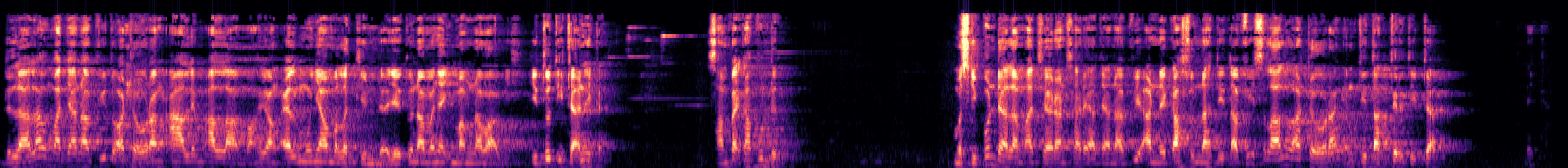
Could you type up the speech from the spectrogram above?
Delala umatnya Nabi itu ada orang alim alamah yang ilmunya melegenda, yaitu namanya Imam Nawawi. Itu tidak nikah. Sampai kabudut. Meskipun dalam ajaran syariatnya Nabi aneka sunnah tapi selalu ada orang yang ditakdir tidak nikah.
